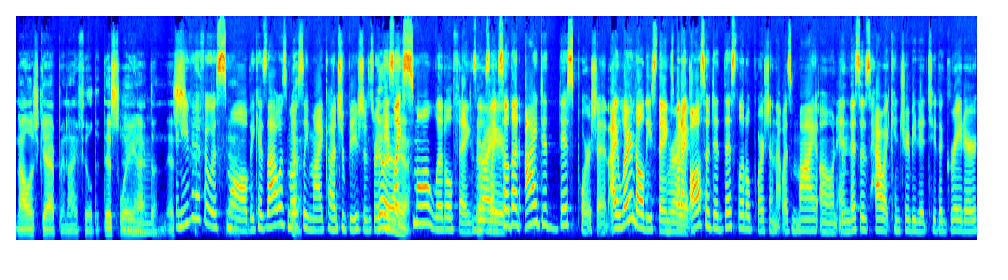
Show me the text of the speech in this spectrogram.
knowledge gap and I filled it this way and I've mm-hmm. done this. And even if it was small, because that was mostly my contributions, were Yeah, these yeah, like yeah. small little things. It was like, Right. so then I did this portion. I learned all these things, but I also did this little portion that was my own. And this is how it contributed to the greater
